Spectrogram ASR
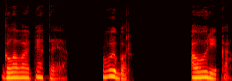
Глава пятая. Выбор. Аурика.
